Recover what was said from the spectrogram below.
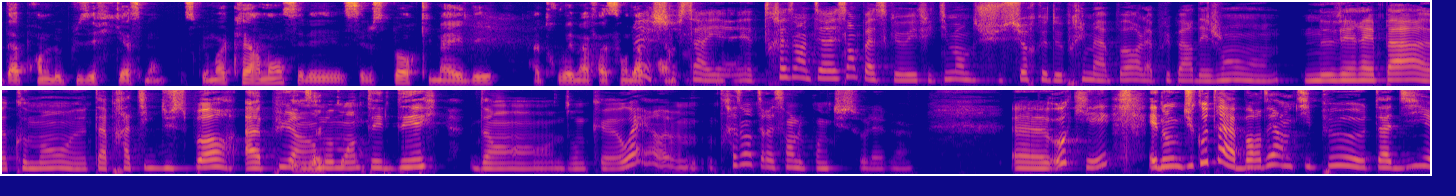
d'apprendre le plus efficacement. Parce que moi, clairement, c'est le sport qui m'a aidé à trouver ma façon d'apprendre. je trouve ça très intéressant parce que effectivement, je suis sûre que de prime abord, la plupart des gens ne verraient pas comment ta pratique du sport a pu à un moment t'aider. Dans... Donc, euh, ouais, très intéressant le point que tu soulèves. Euh, ok. Et donc, du coup, tu as abordé un petit peu, tu as dit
